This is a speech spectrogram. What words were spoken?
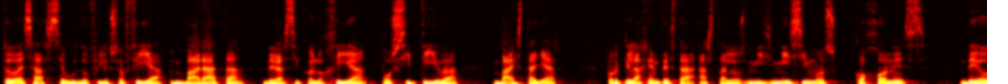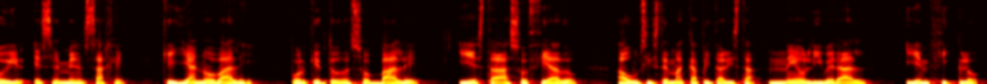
toda esa pseudofilosofía barata de la psicología positiva va a estallar, porque la gente está hasta los mismísimos cojones de oír ese mensaje que ya no vale, porque todo eso vale y está asociado a un sistema capitalista neoliberal y en ciclo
